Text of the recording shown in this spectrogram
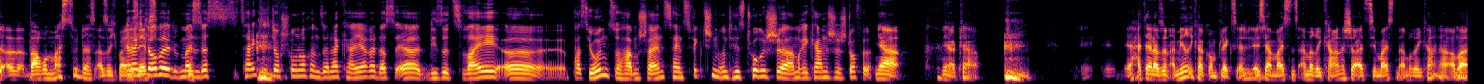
also, äh, warum machst du das? Also, ich meine, aber ich glaube, man, das- zeigt sich doch schon noch in seiner Karriere, dass er diese zwei äh, Passionen zu haben scheint: Science Fiction und historische amerikanische Stoffe. Ja, ja, klar. er hat ja da so einen Amerika-Komplex. Er, er ist ja meistens amerikanischer als die meisten Amerikaner. Aber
